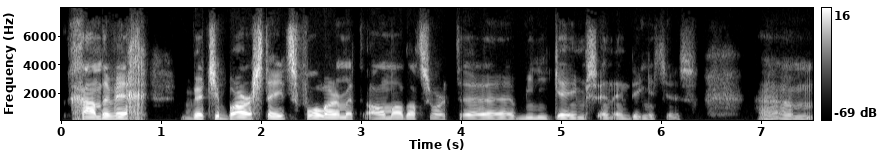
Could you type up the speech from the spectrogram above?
gaandeweg werd je bar steeds voller met allemaal dat soort uh, minigames en, en dingetjes. Um,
